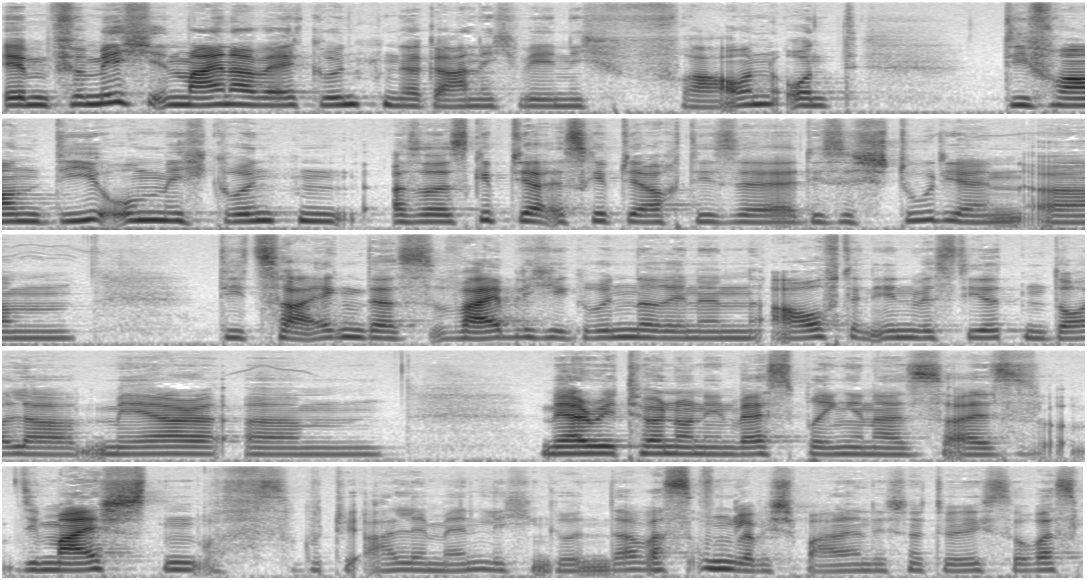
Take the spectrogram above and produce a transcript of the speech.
eben für mich in meiner Welt gründen ja gar nicht wenig Frauen und die Frauen, die um mich gründen, also es gibt ja, es gibt ja auch diese, diese Studien, ähm, die zeigen, dass weibliche Gründerinnen auf den investierten Dollar mehr ähm, mehr Return on Invest bringen als, als die meisten, so gut wie alle männlichen Gründer, was unglaublich spannend ist natürlich, sowas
